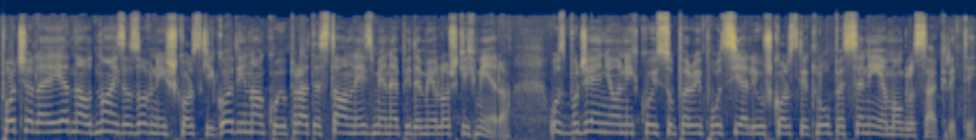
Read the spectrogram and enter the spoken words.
Počela je jedna od najizazovnijih školskih godina koju prate stalne izmjene epidemioloških mjera. Uzbuđenje onih koji su prvi put sjeli u školske klupe se nije moglo sakriti.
